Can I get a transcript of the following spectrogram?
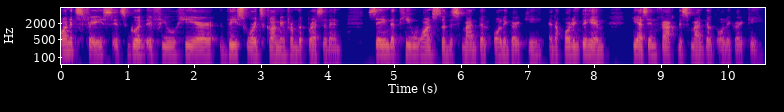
on its face, it's good if you hear these words coming from the president saying that he wants to dismantle oligarchy. And according to him, he has in fact dismantled oligarchy.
